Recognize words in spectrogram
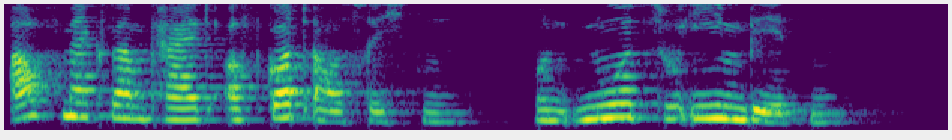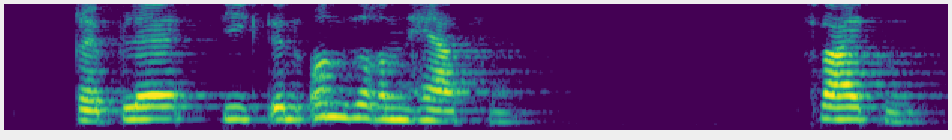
Aufmerksamkeit auf Gott ausrichten und nur zu ihm beten. Reble liegt in unseren Herzen. Zweitens.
